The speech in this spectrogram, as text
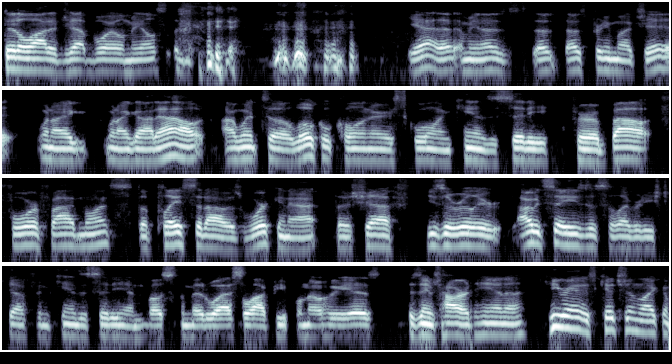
Did a lot of jet boil meals. yeah, that, I mean that was that, that was pretty much it. When I when I got out, I went to a local culinary school in Kansas City for about four or five months. The place that I was working at, the chef, he's a really, I would say he's a celebrity chef in Kansas City and most of the Midwest. A lot of people know who he is. His name's Howard Hanna. He ran his kitchen like a,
